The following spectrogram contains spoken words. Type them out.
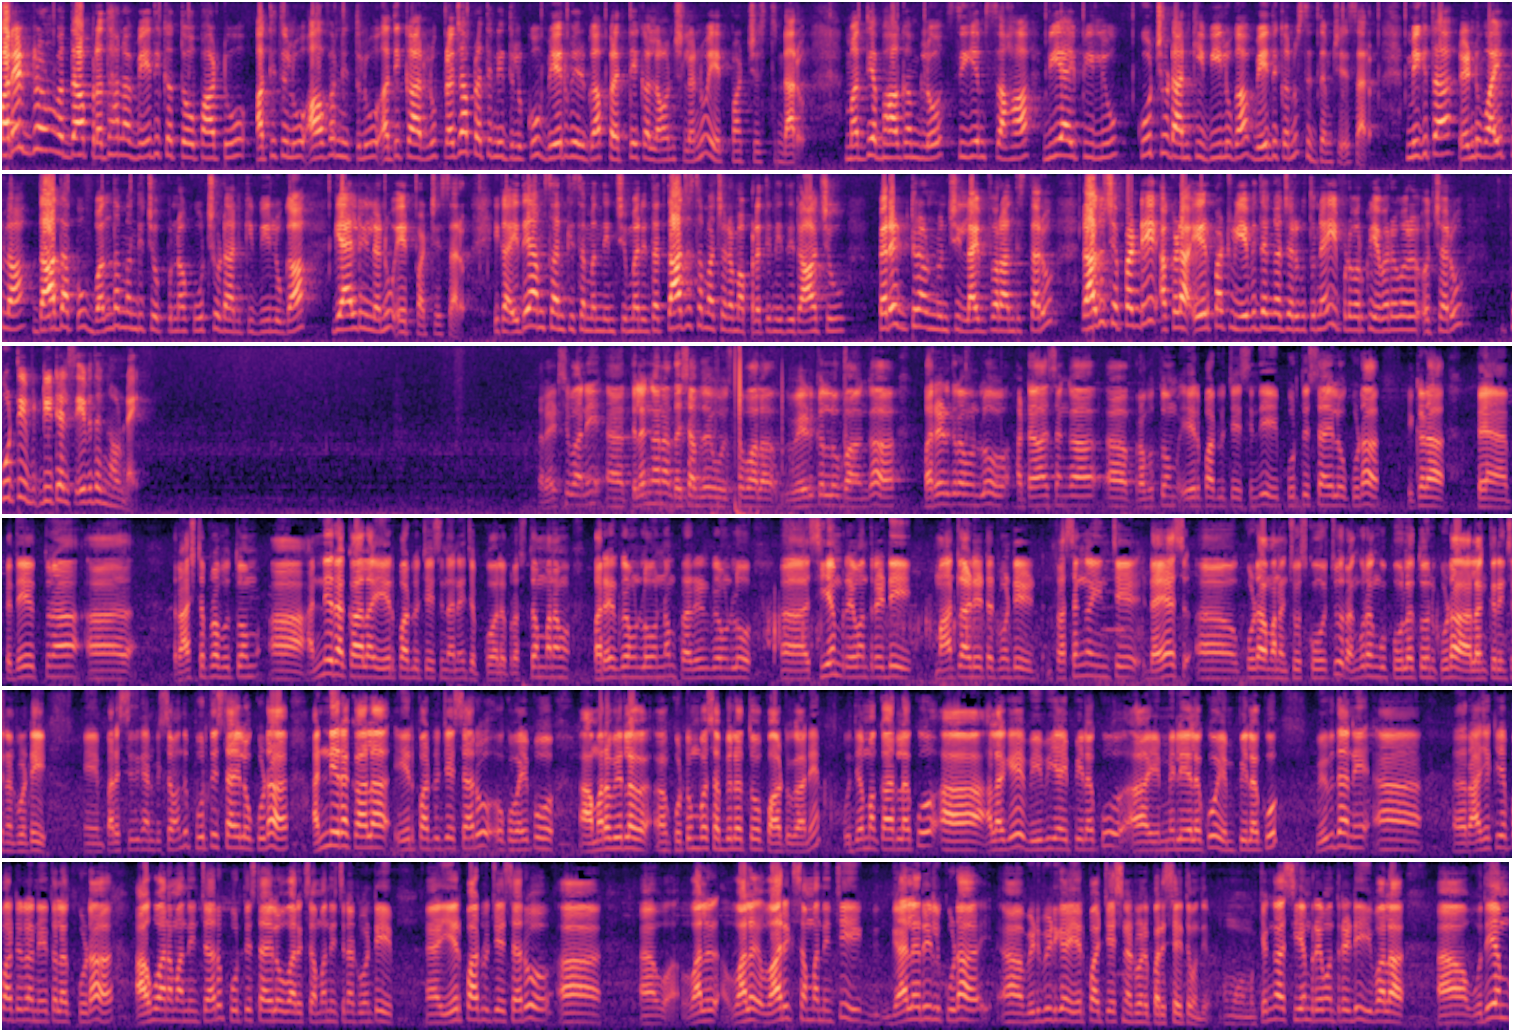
Parade ground వద్ద ప్రధాన వేదికతో పాటు అతిథులు ఆహ్వానితులు అధికారులు ప్రజాప్రతినిధులకు వేర్వేరుగా ప్రత్యేక లాంచ్లను ఏర్పాటు చేస్తున్నారు. మధ్య భాగంలో సీఎం సహా వీఐపీలు కూర్చోడానికి వీలుగా వేదికను సిద్ధం చేశారు. మిగతా రెండు వైపులా దాదాపు వంద మంది చొప్పున కూర్చోడానికి వీలుగా గ్యాలరీలను ఏర్పాటు చేశారు. ఇక ఇదే అంశానికి సంబంధించి మరింత తాజా సమాచారం మా ప్రతినిధి రాజు పెరెడ్ గ్రౌండ్ నుంచి లైవ్ ద్వారా అందిస్తారు రాజు చెప్పండి అక్కడ ఏర్పాట్లు ఏ విధంగా జరుగుతున్నాయి? ఇప్పటి వరకు ఎవరెవరు వచ్చారు? పూర్తి డీటెయిల్స్ ఏ విధంగా ఉన్నాయి? రైట్ శివాని తెలంగాణ దశాబ్ద ఉత్సవాల వేడుకల్లో భాగంగా పరేడ్ గ్రౌండ్లో అట్టహాసంగా ప్రభుత్వం ఏర్పాట్లు చేసింది. పూర్తి స్థాయిలో కూడా ఇక్కడ పెద్ద ఎత్తున రాష్ట్ర ప్రభుత్వం అన్ని రకాల ఏర్పాట్లు చేసిందనే చెప్పుకోవాలి. ప్రస్తుతం మనం పరేడ్ గ్రౌండ్లో ఉన్నాం. పరేడ్ గ్రౌండ్లో సీఎం రేవంత్ రెడ్డి మాట్లాడేటటువంటి ప్రసంగించే డయాస్ కూడా మనం చూసుకోవచ్చు. రంగురంగు పూలతో కూడా అలంకరించినటువంటి పరిస్థితి కనిపిస్తూ ఉంది. పూర్తి స్థాయిలో కూడా అన్ని రకాల ఏర్పాట్లు చేశారు. ఒకవైపు అమరవీరుల కుటుంబ సభ్యులతో పాటుగానే ఉద్యమకారులకు అలాగే వివిఐపీలకు ఎమ్మెల్యేలకు ఎంపీలకు వివిధ నే- రాజకీయ పార్టీల నేతలకు కూడా ఆహ్వానం అందించారు. పూర్తి స్థాయిలో వారికి సంబంధించినటువంటి ఏర్పాట్లు చేశారు. వాళ్ళ వాళ్ళ వారికి సంబంధించి గ్యాలరీలు కూడా విడివిడిగా ఏర్పాటు చేసినటువంటి పరిస్థితి అయితే ఉంది. ముఖ్యంగా సీఎం రేవంత్ రెడ్డి ఇవాళ ఉదయం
